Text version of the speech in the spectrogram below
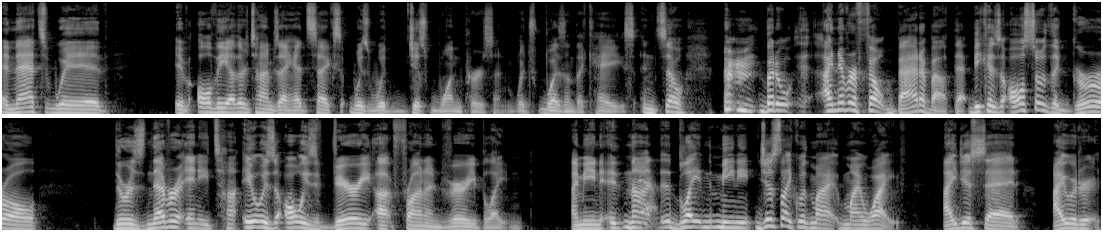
And that's with if all the other times I had sex was with just one person, which wasn't the case. And so, but it, I never felt bad about that because also the girl, there was never any time, it was always very upfront and very blatant. I mean, it, not blatant meaning, just like with my my wife, I just said, I would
